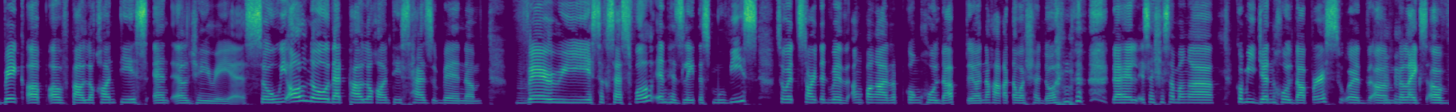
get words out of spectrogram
breakup of Paulo Contis and LJ Reyes. So we all know that Paulo Contis has been um, very successful in his latest movies. So it started with Ang Pangarap Kong Hold Up. Yun, nakakatawa siya doon. Dahil isa siya sa mga comedian hold-uppers with um, the likes of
